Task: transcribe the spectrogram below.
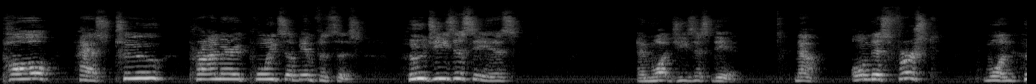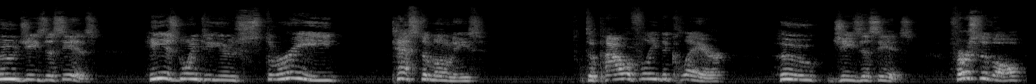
Paul has two primary points of emphasis who Jesus is and what Jesus did. Now, on this first one, who Jesus is, he is going to use three testimonies to powerfully declare who Jesus is. First of all,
